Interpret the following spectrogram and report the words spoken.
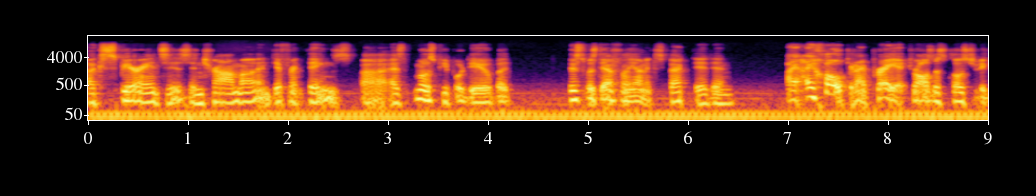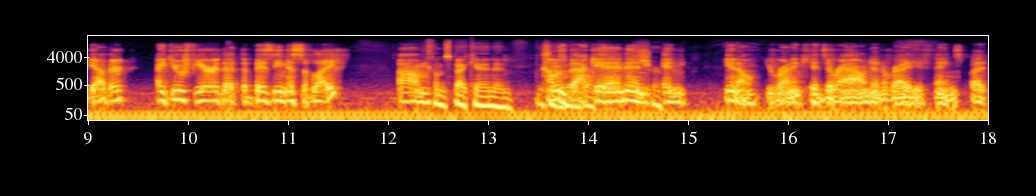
experiences and trauma and different things uh, as most people do but this was definitely unexpected and I, I, hope and i pray it draws us closer together i do fear that the busyness of life um, comes back in and comes back in and sure. and you know you're running kids around and a variety of things but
